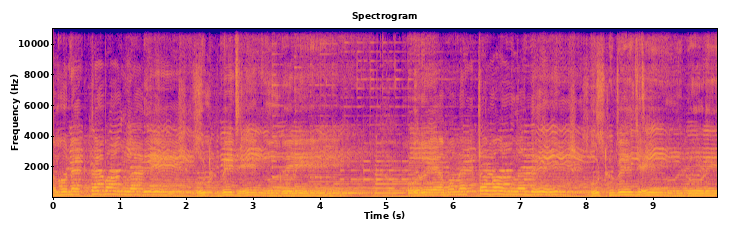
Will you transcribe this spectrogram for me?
এমন একটা বাংলাদেশ উঠবে যে গড়ে ওরে, এমন একটা বাংলাদেশ উঠবে যে গড়ে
